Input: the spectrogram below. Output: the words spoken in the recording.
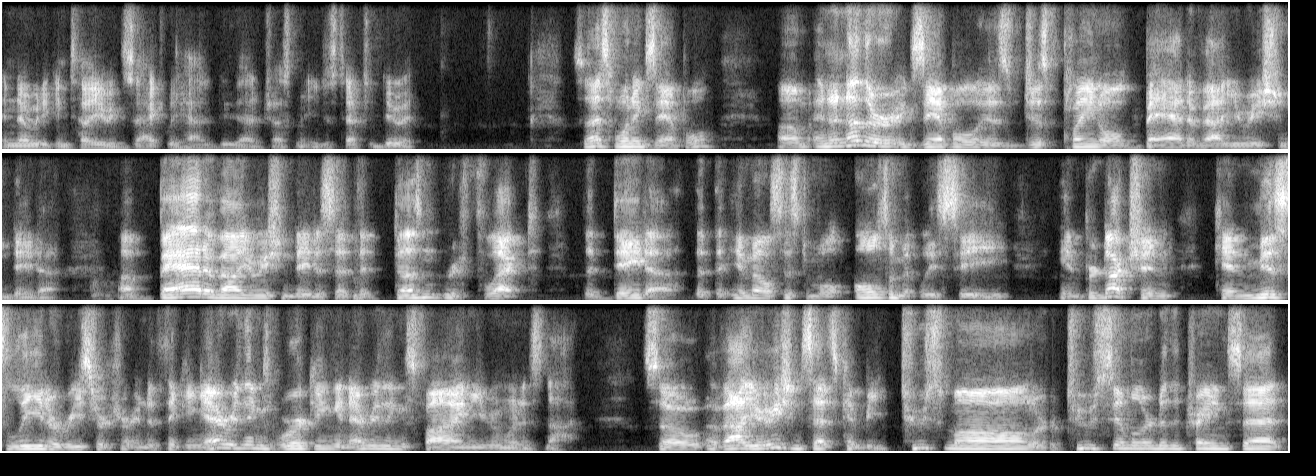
And nobody can tell you exactly how to do that adjustment. You just have to do it. So that's one example. Um, and another example is just plain old bad evaluation data. A bad evaluation data set that doesn't reflect the data that the ML system will ultimately see in production can mislead a researcher into thinking everything's working and everything's fine even when it's not. So evaluation sets can be too small or too similar to the training set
